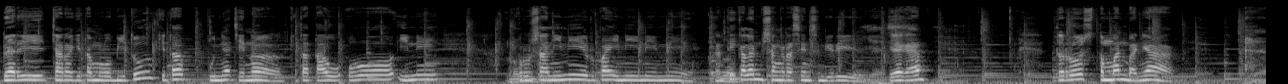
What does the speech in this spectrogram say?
dari cara kita melobi itu kita punya channel. Kita tahu oh ini perusahaan ini. rupanya ini ini ini. Nanti kalian bisa ngerasain sendiri Yes. ya kan? Terus teman banyak Iya,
